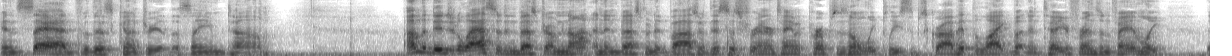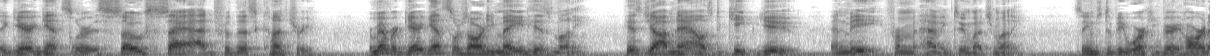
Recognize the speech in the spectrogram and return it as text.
and sad for this country at the same time. I'm the digital asset investor. I'm not an investment advisor. This is for entertainment purposes only. Please subscribe, hit the like button, and tell your friends and family that Gary Gensler is so sad for this country. Remember, Gary Gensler's already made his money. His job now is to keep you and me from having too much money seems to be working very hard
